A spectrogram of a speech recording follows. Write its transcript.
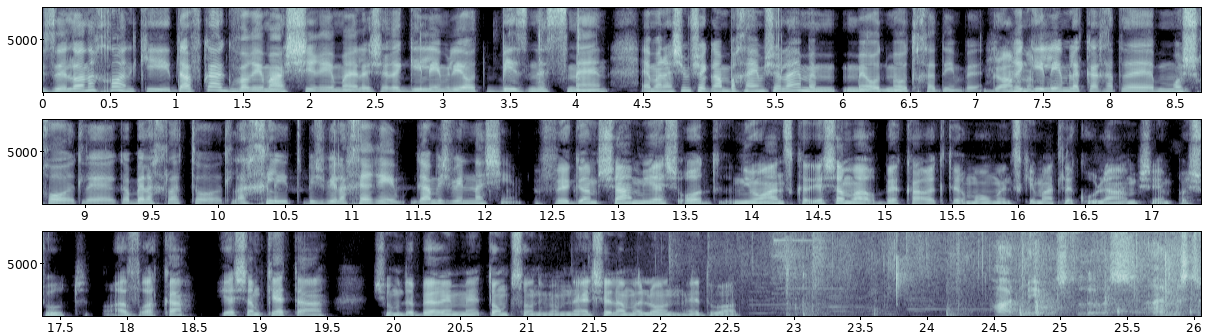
זה לא נכון, כי דווקא הגברים העשירים האלה שרגילים להיות ביזנסמן, הם אנשים שגם בחיים שלהם הם מאוד מאוד חדים, ורגילים נכון. לקחת אה, מושכות, לקבל החלטות, להחליט בשביל אחרים, גם בשביל נשים. וגם שם יש עוד ניואנס יש שם הרבה character moments כמעט לכולם שהם פשוט הברקה יש שם קטע שהוא מדבר עם אה, תומפסון עם המנהל של המלון אדוארד Pardon me, Mr. Lewis. I'm Mr.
